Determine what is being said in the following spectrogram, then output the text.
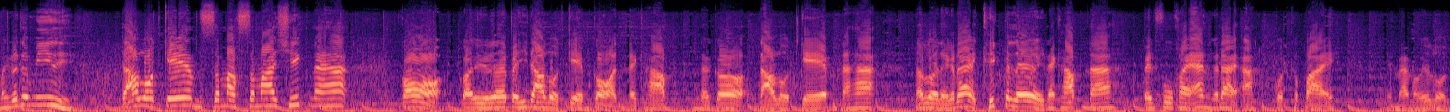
มันก็จะมีดาวน์โหลดเกม สมัครสมาชิกนะฮะก็ก่อนอื่นเลยไปที่ดาวน์โหลดเกมก่อนนะครับ แล้วก็ดาวน์โหลดเกมนะฮะดาวน์โหลดไหนก็ได้คลิกไปเลยนะครับนะเป็น full client ก็ได้อะกดเข้าไปเห็นไหมมันก็จะโหลด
